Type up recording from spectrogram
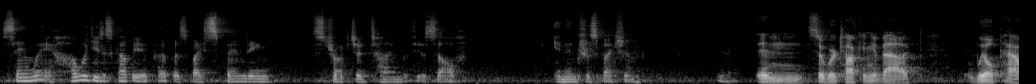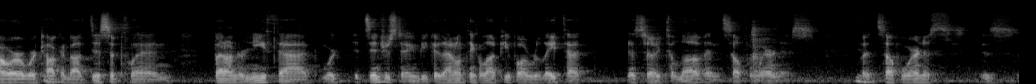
Same way, how would you discover your purpose? By spending structured time with yourself in introspection. Yeah. And so we're talking about willpower, we're talking about discipline, but underneath that, it's interesting because I don't think a lot of people relate that necessarily to love and self awareness. Yeah. But self awareness is,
